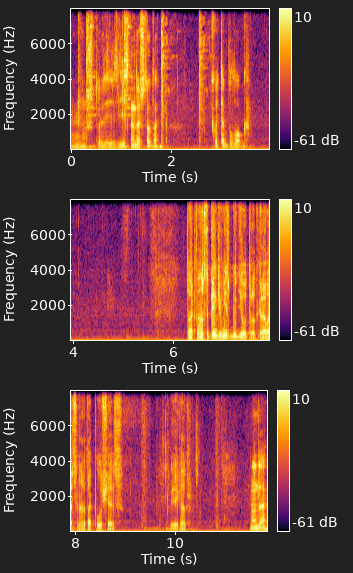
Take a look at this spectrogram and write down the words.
Ну что здесь? Здесь надо что-то. Какой-то блок. Так, надо ступеньки вниз будет делать от кровати, наверное, так получается. Или как? Ну да.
